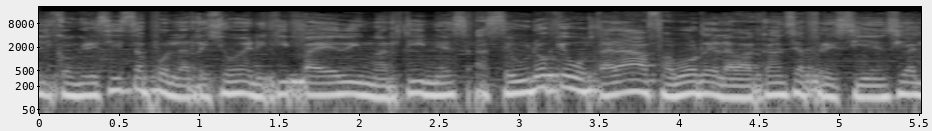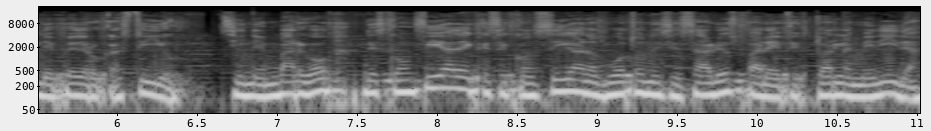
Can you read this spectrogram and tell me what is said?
El congresista por la región Arequipa Edwin Martínez aseguró que votará a favor de la vacancia presidencial de Pedro Castillo. Sin embargo, desconfía de que se consigan los votos necesarios para efectuar la medida,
